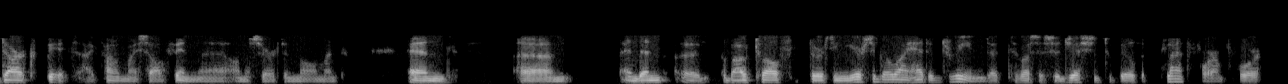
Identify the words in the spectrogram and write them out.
dark pit I found myself in uh, on a certain moment. And um, and then uh, about 12, 13 years ago, I had a dream that was a suggestion to build a platform for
